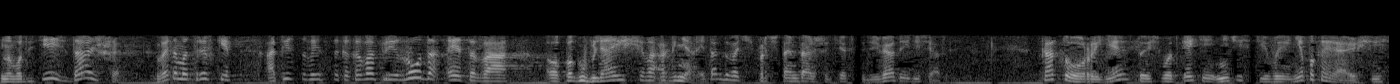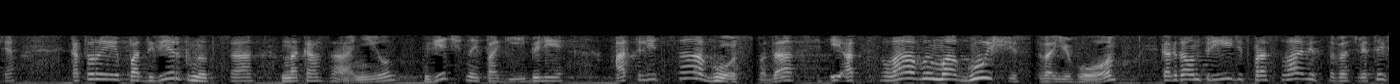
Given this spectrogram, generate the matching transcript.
Но вот здесь дальше, в этом отрывке, описывается, какова природа этого Э, погубляющего огня. Итак, давайте прочитаем дальше тексты 9 и 10. Которые, то есть вот эти нечестивые, непокоряющиеся, которые подвергнутся наказанию, вечной погибели от лица Господа и от славы могущества Его, когда Он приидет прославиться во святых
